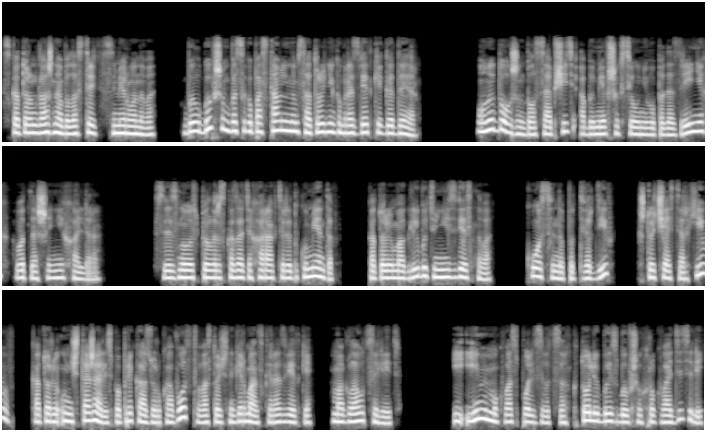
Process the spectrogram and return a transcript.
с которым должна была встретиться Миронова, был бывшим высокопоставленным сотрудником разведки ГДР. Он и должен был сообщить об имевшихся у него подозрениях в отношении Халлера. Связной успел рассказать о характере документов, которые могли быть у неизвестного, косвенно подтвердив, что часть архивов которые уничтожались по приказу руководства восточно-германской разведки, могла уцелеть. И ими мог воспользоваться кто-либо из бывших руководителей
